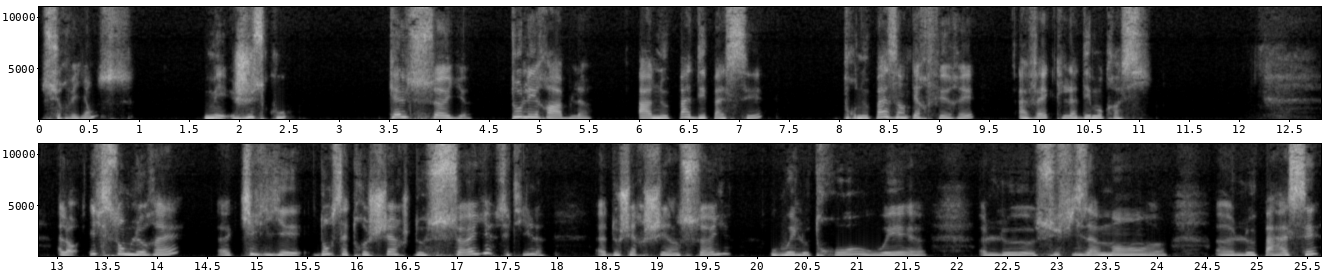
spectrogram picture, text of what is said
surveillance, mais jusqu'où? Quel seuil tolérable à ne pas dépasser pour ne pas interférer avec la démocratie? Alors, il semblerait euh, qu'il y ait dans cette recherche de seuil, c'est-il, euh, de chercher un seuil, où est le trop, où est euh, le suffisamment, le pas assez,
